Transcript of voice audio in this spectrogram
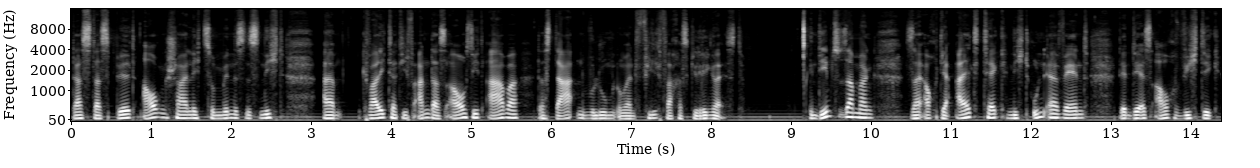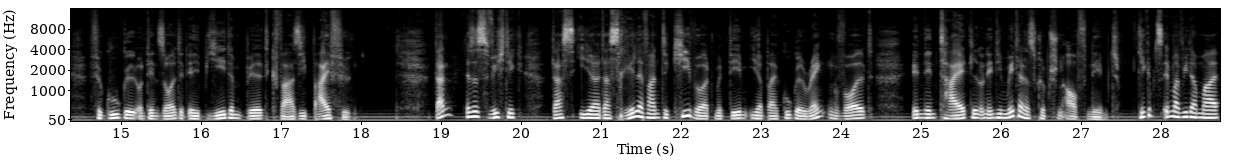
dass das Bild augenscheinlich zumindest nicht ähm, qualitativ anders aussieht, aber das Datenvolumen um ein Vielfaches geringer ist. In dem Zusammenhang sei auch der Alt-Tag nicht unerwähnt, denn der ist auch wichtig für Google und den solltet ihr jedem Bild quasi beifügen. Dann ist es wichtig, dass ihr das relevante Keyword, mit dem ihr bei Google ranken wollt, in den Titel und in die Meta-Description aufnehmt. Hier gibt es immer wieder mal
